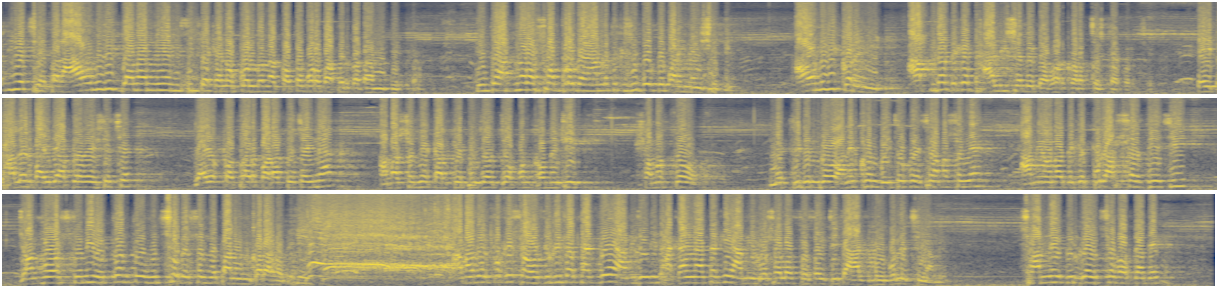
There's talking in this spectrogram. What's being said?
চালিয়েছে তার আওয়ামী লীগ ব্যানার নিয়ে মিছিলটা কেন করল না? কত বড় বাপের কথা আমি দেখতাম কিন্তু আপনারা সম্প্রদায়, আমরা তো কিছু বলতে পারি নাই সেদিন। আওয়ামী লীগ করেনি, আপনাদেরকে ঢাল হিসেবে ব্যবহার করার চেষ্টা করছে। এই ঢালের বাইরে আপনারা এসেছেন। যাই হোক কথা বাড়াতে চাই না। আমার সঙ্গে কালকে পূজা উদযাপন কমিটি সমস্ত নেতৃবৃন্দ অনেকক্ষণ বৈঠক হয়েছে আমার সঙ্গে। আমি ওনাদেরকে পুরো আশ্বাস দিয়েছি, জন্মাষ্টমী অত্যন্ত উৎসবের সঙ্গে পালন করা হবে। আমাদের পক্ষে সহযোগিতা থাকবে। আমি যদি ঢাকায় না থাকি, আমি গোশালা সোসাইটিতে আসব বলেছি আমি। সামনে দুর্গা উৎসব আপনাদের।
